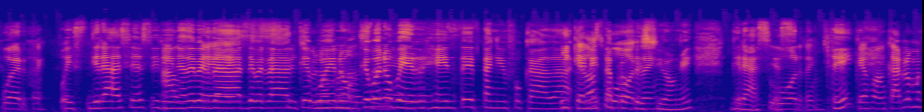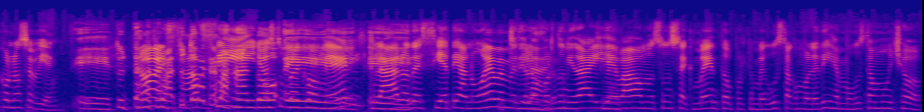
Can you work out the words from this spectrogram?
fuerte. Pues gracias, Irina, de verdad, de verdad, Qué bueno, qué bueno ver gente tan enfocada Y en esta profesión, ¿eh? Gracias. Su orden. ¿Eh? Que Juan Carlos me conoce bien. Eh, tú estabas, No, traba- tú sabe. estabas Sí, trabajando. yo estuve con eh, él, claro, eh, de 7 a 9 me dio la claro, oportunidad y claro. llevábamos un segmento porque me gusta, como le dije, me gusta mucho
